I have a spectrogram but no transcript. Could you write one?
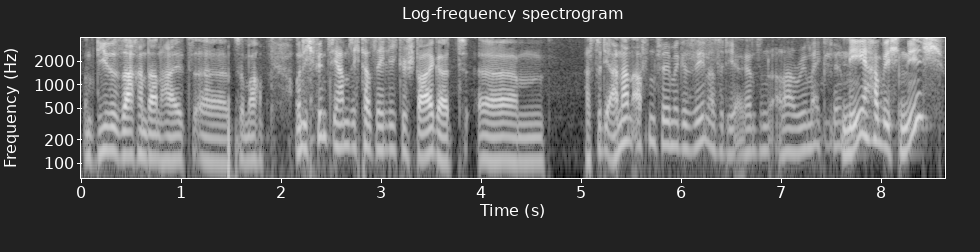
und diese Sachen dann halt äh, zu machen. Und ich finde, sie haben sich tatsächlich gesteigert. Ähm, hast du die anderen Affenfilme gesehen, also die ganzen anderen Remake-Filme? Nee, habe ich nicht.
